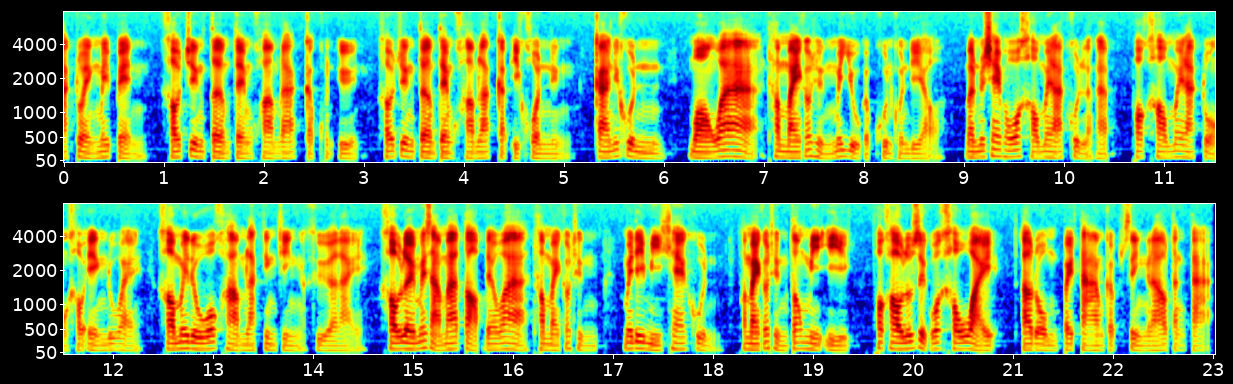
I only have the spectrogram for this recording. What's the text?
รักตัวเองไม่เป็น เขาจึงเติมเต็มความรักกับคนอื่น เขาจึงเติมเต็มความรักกับอีกคนหนึ่ง การที่คุณมองว่าทำไมเขาถึงไม่อยู่กับคุณคนเดียว มันไม่ใช่เพราะว่าเขาไม่รักคุณหรอกครับ เพราะเขาไม่รักตัวของเขาเองด้วย เขาไม่รู้ว่าความรักจริง ๆ คืออะไร เขาเลยไม่สามารถตอบได้ว่าทำไมเขาถึงไม่ได้มีแค่คุณทำไมเขาถึงต้องมีอีก พราะเขารู้สึกว่าเขาไหวอารมณ์ไปตามกับสิ่งเร้าต่าง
